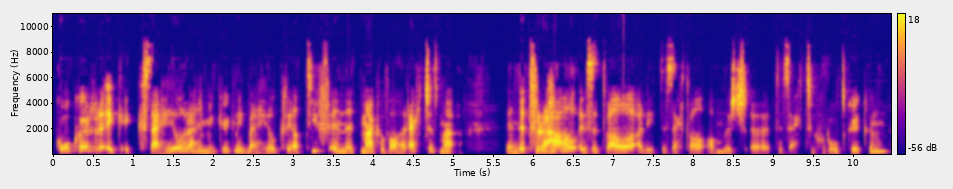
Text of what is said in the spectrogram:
koker. Ik, ik sta heel graag in mijn keuken. Ik ben heel creatief in het maken van gerechtjes. Maar in dit verhaal is het wel... Het is echt wel anders. Uh, het is echt een groot keuken.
